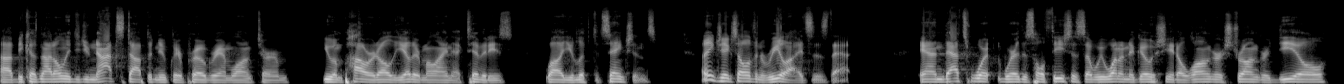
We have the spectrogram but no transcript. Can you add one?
uh, because not only did you not stop the nuclear program long term, you empowered all the other malign activities while you lifted sanctions. I think Jake Sullivan realizes that. And that's what, where this whole thesis that we want to negotiate a longer, stronger deal.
